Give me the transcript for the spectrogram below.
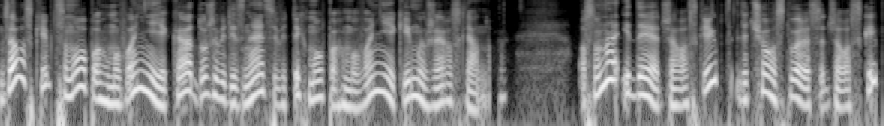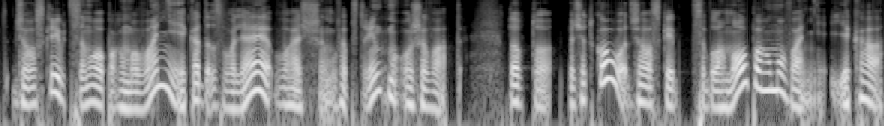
JavaScript це мова програмування, яка дуже відрізняється від тих мов програмування, які ми вже розглянули. Основна ідея JavaScript, для чого створюється JavaScript? JavaScript це мова програмування, яка дозволяє вашим веб-сторінкам оживати. Тобто, початково JavaScript це була мова програмування, яка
